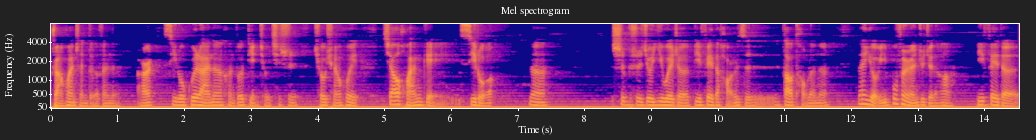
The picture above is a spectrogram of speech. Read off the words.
转换成得分的，而 C 罗归来呢，很多点球其实球权会交还给 C 罗，那是不是就意味着 B 费的好日子到头了呢？那有一部分人就觉得啊，B 费的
